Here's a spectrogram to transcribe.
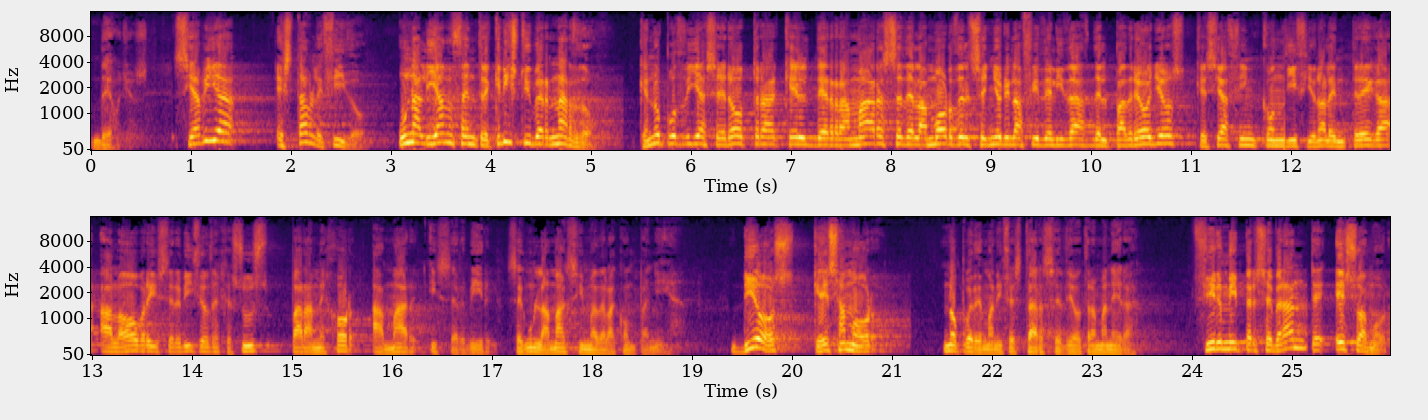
de Hoyos. Se había establecido una alianza entre Cristo y Bernardo que no podía ser otra que el derramarse del amor del Señor y la fidelidad del Padre Hoyos, que se hace incondicional entrega a la obra y servicio de Jesús para mejor amar y servir, según la máxima de la compañía. Dios, que es amor, no puede manifestarse de otra manera. Firme y perseverante es su amor.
